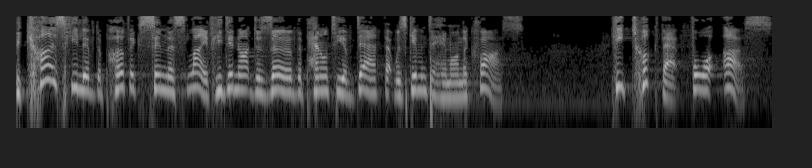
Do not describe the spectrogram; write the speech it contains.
Because he lived a perfect sinless life, he did not deserve the penalty of death that was given to him on the cross. He took that for us.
